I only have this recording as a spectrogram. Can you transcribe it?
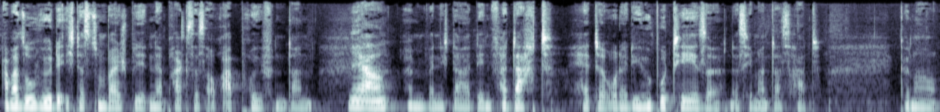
Aber so würde ich das zum Beispiel in der Praxis auch abprüfen dann, Ja. ähm, wenn ich da den Verdacht hätte oder die Hypothese, dass jemand das hat. Genau.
